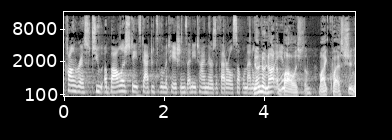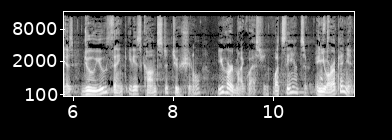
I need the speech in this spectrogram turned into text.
Congress to abolish state statutes of limitations anytime there's a federal supplemental No, no, not abolish them. My question is, do you think it is constitutional? You heard my question. What's the answer, in your opinion?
